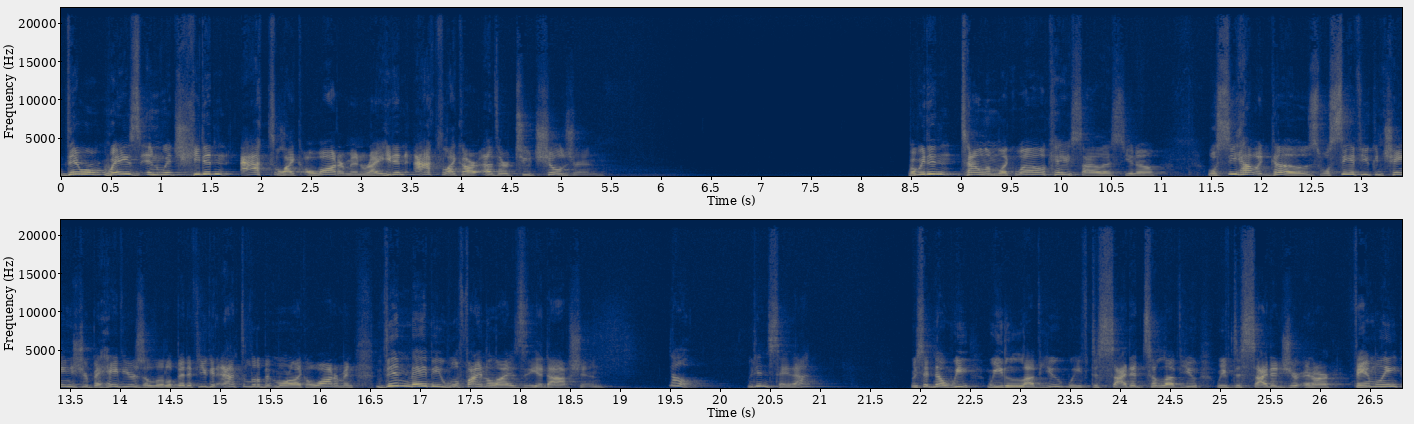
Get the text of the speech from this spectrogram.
there were ways in which he didn't act like a Waterman, right? He didn't act like our other two children. But we didn't tell him, like, well, okay, Silas, you know, We'll see how it goes. We'll see if you can change your behaviors a little bit, if you can act a little bit more like a Waterman. Then maybe we'll finalize the adoption. No, we didn't say that. We said, no, we, we love you. We've decided to love you. We've decided you're in our family.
